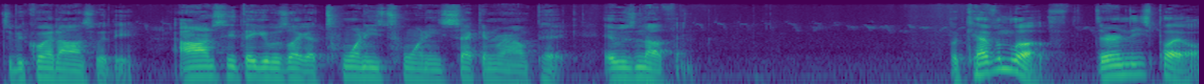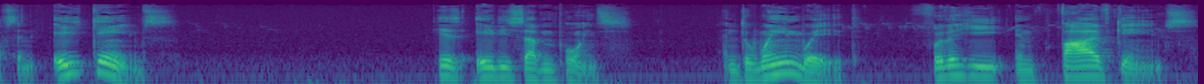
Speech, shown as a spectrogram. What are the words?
To be quite honest with you. I honestly think it was like a 2020 second round pick. It was nothing. But Kevin Love, during these playoffs, in eight games, he has 87 points and Dwyane Wade for the Heat in five games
